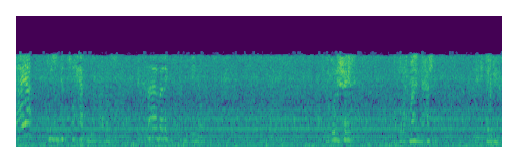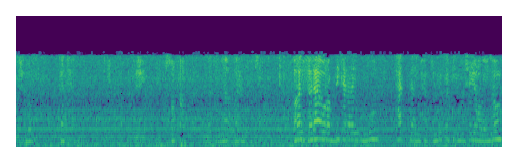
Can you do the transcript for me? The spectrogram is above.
الآية تثبت صحة ما فعله الصحابة فما بالك يقول الشيخ عبد الرحمن بن حسن في كتابه المشهور فتح المجيد الصفحة 351 قال فلا وربك لا يؤمنون حتى يحكموك فيما شجر بينهم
